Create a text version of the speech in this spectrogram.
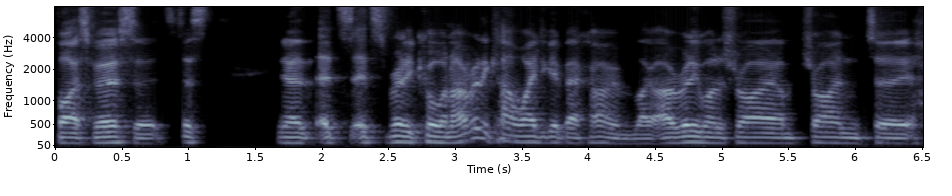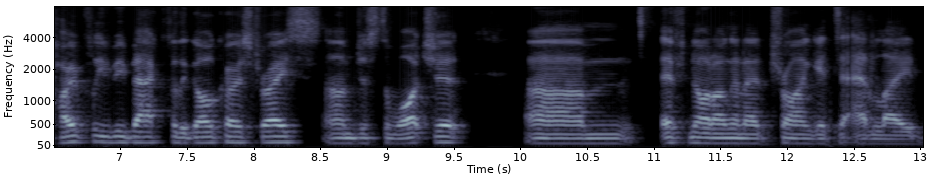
vice versa. It's just you know, it's it's really cool, and I really can't wait to get back home. Like, I really want to try. I'm trying to hopefully be back for the Gold Coast race, um, just to watch it. Um, if not, I'm going to try and get to Adelaide.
